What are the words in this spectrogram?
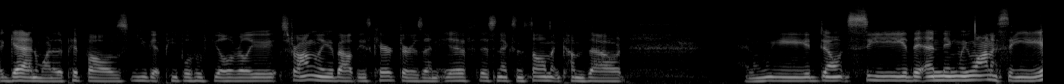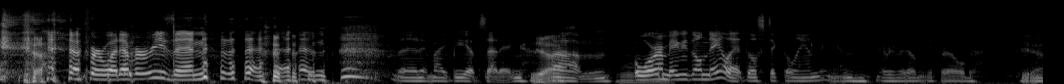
again, one of the pitfalls, you get people who feel really strongly about these characters. And if this next installment comes out, and we don't see the ending we want to see for whatever reason, then, then it might be upsetting. Yeah. Um, Or maybe they'll nail it. They'll stick the landing and everybody will be thrilled. Yeah.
